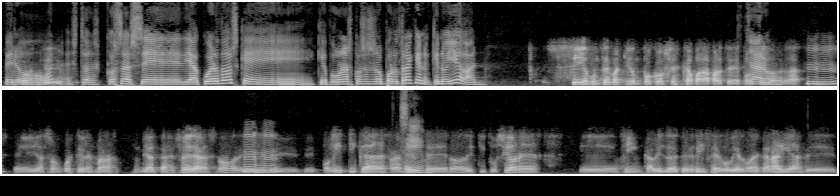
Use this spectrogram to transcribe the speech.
Pero bueno, estas cosas eh, de acuerdos que, que por unas cosas o por otras que, que no llegan. Sí, es un tema que un poco se escapa a la parte deportiva, ¿verdad? Eh, ya son cuestiones más de altas esferas, ¿no? De, políticas, realmente, ¿no? De instituciones. Eh, en fin, Cabildo de Tenerife, Gobierno de Canarias, de,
